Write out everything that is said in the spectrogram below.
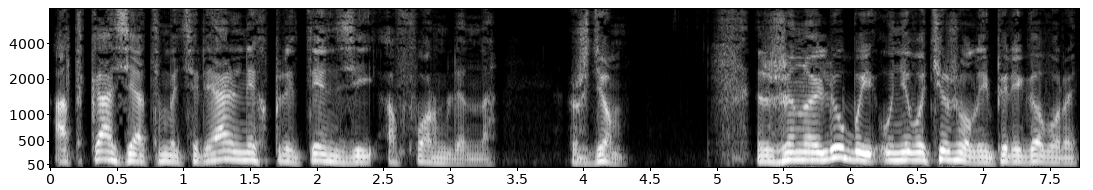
отказе от материальных претензий оформлена. Ждем. С женой Любой у него тяжелые переговоры.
